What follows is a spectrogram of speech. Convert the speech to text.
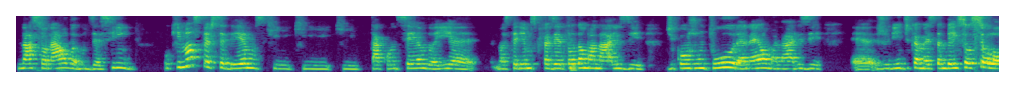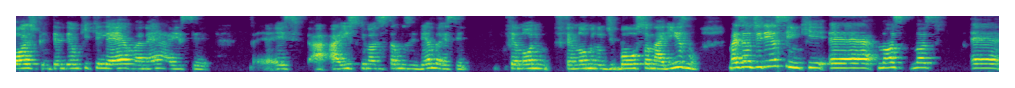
nacional, vamos dizer assim, o que nós percebemos que está tá acontecendo aí, é, nós teríamos que fazer toda uma análise de conjuntura, né, uma análise é, jurídica, mas também sociológica, entender o que, que leva né, a, esse, a, esse, a, a isso que nós estamos vivendo, a esse fenômeno, fenômeno de bolsonarismo, mas eu diria assim que é, nós, nós é,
